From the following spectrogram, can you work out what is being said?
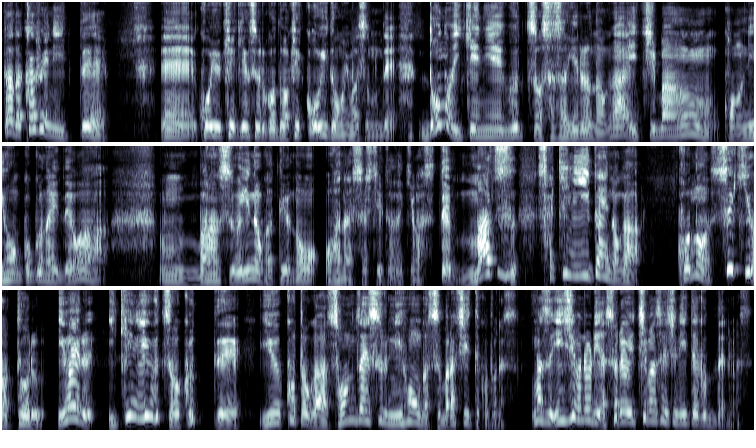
ただカフェに行って、えーこういう経験することは結構多いと思いますので、どの生贄グッズを捧げるのが一番、この日本国内では、うん、バランスがいいのかっていうのをお話しさせていただきます。で、まず、先に言いたいのが、この席を取る、いわゆる生贄グッズを置くっていうことが存在する日本が素晴らしいってことです。まず、飯島のりはそれを一番最初に言いたいことであります。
